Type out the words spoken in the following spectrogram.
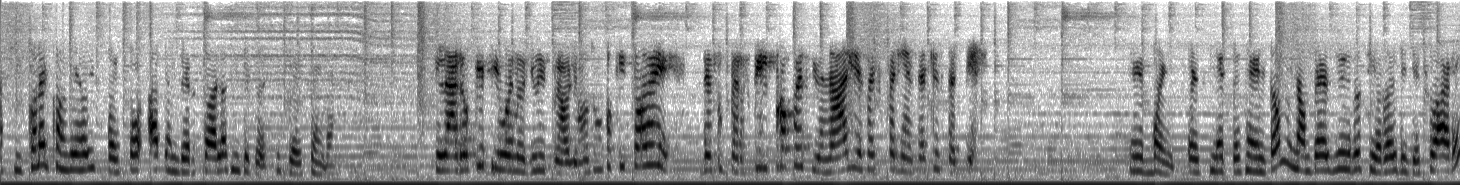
aquí con el consejo dispuesto a atender todas las inquietudes que ustedes tengan. Claro que sí, bueno, Judith, pero hablemos un poquito de, de su perfil profesional y esa experiencia que usted tiene. Eh, bueno, pues me presento, mi nombre es Luis Rocío Rodríguez Suárez,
